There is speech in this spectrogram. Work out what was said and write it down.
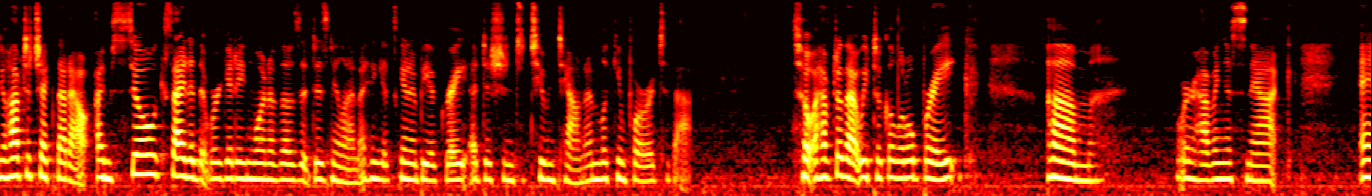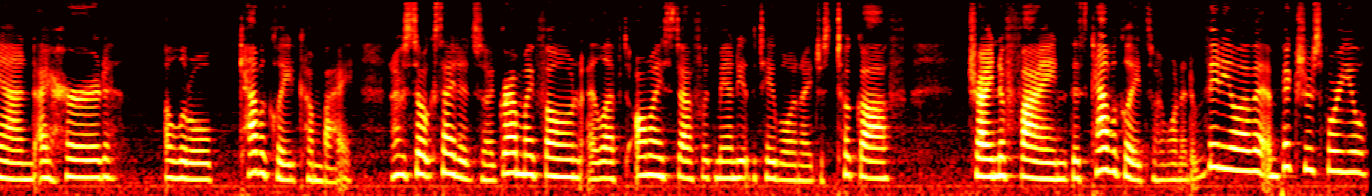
you'll have to check that out. I'm so excited that we're getting one of those at Disneyland. I think it's going to be a great addition to Toontown. I'm looking forward to that. So after that, we took a little break. Um, we were having a snack, and I heard a little cavalcade come by. And I was so excited. So I grabbed my phone, I left all my stuff with Mandy at the table, and I just took off trying to find this cavalcade. So I wanted a video of it and pictures for you.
